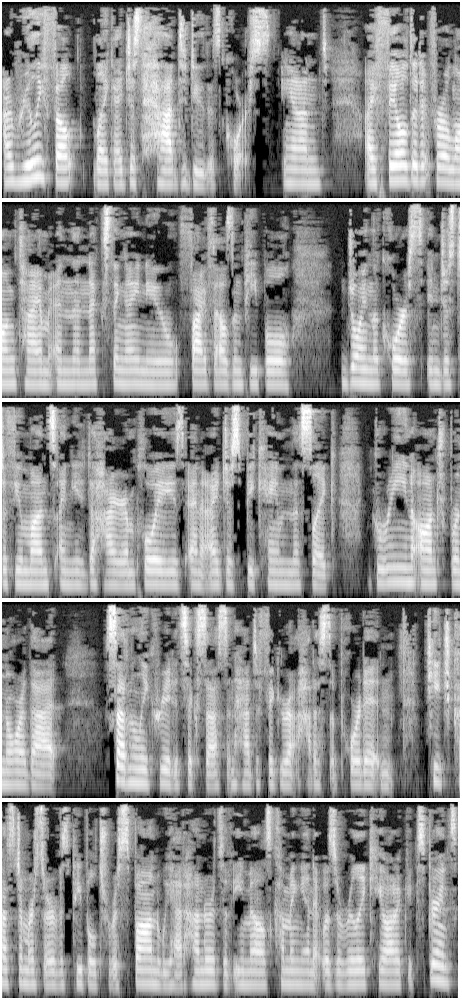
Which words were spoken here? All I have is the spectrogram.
I really felt like I just had to do this course. And I failed at it for a long time. And the next thing I knew, 5,000 people join the course in just a few months. I needed to hire employees and I just became this like green entrepreneur that suddenly created success and had to figure out how to support it and teach customer service people to respond. We had hundreds of emails coming in. It was a really chaotic experience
